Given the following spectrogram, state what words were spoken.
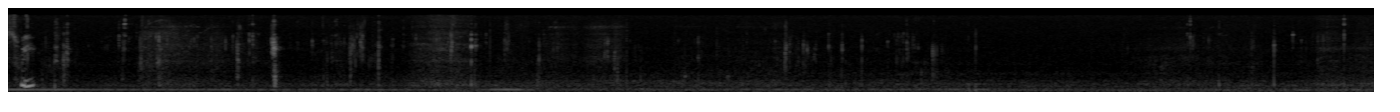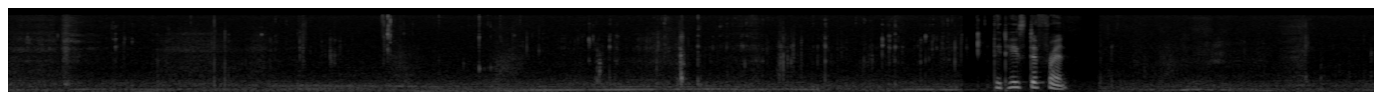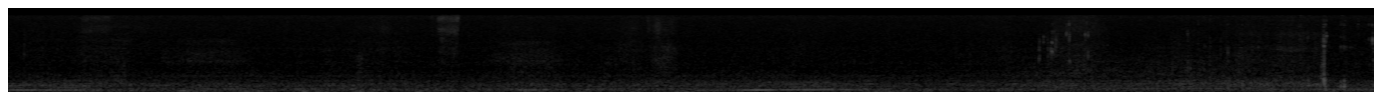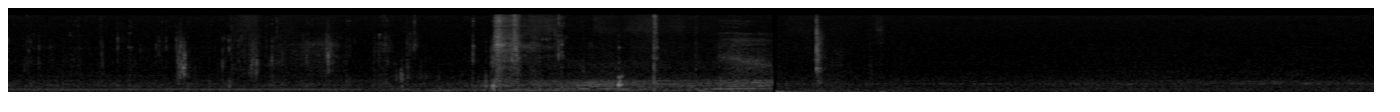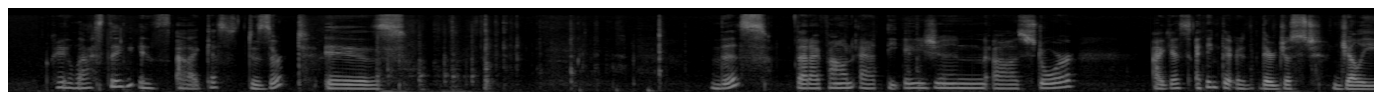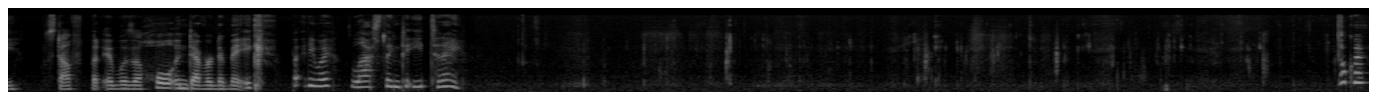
Sweet. They taste different. Okay, last thing is, uh, I guess, dessert is this that I found at the Asian uh, store. I guess, I think they're, they're just jelly stuff, but it was a whole endeavor to make. But anyway, last thing to eat today. Okay.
